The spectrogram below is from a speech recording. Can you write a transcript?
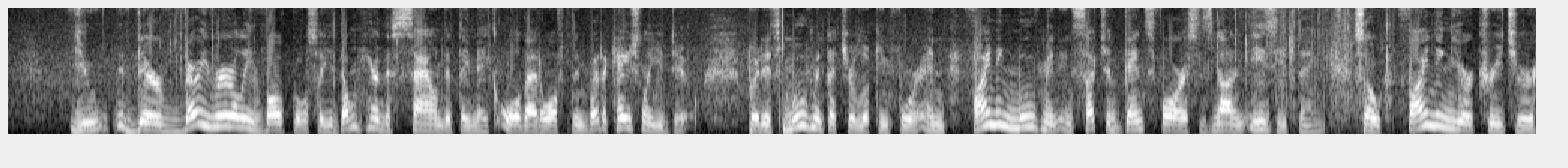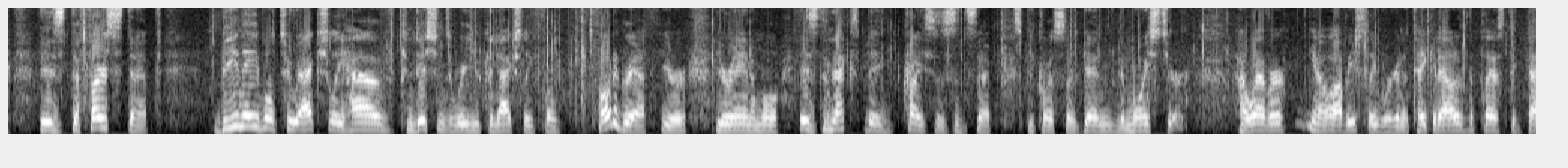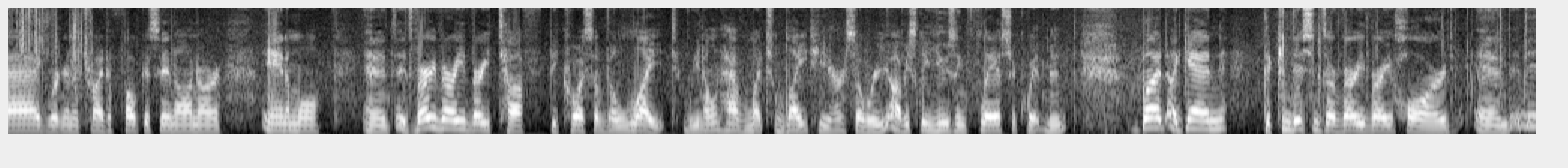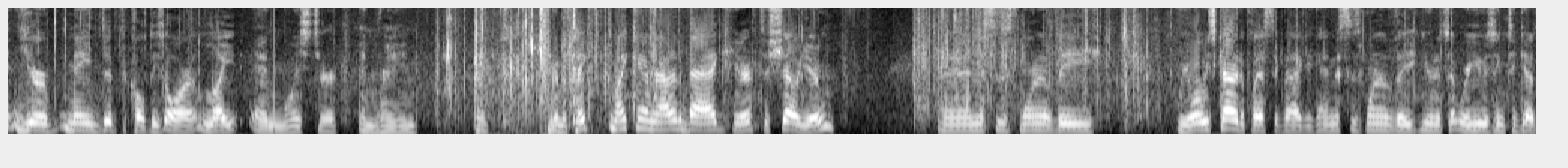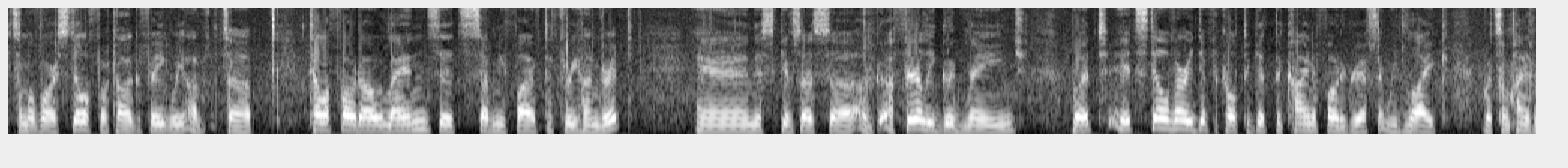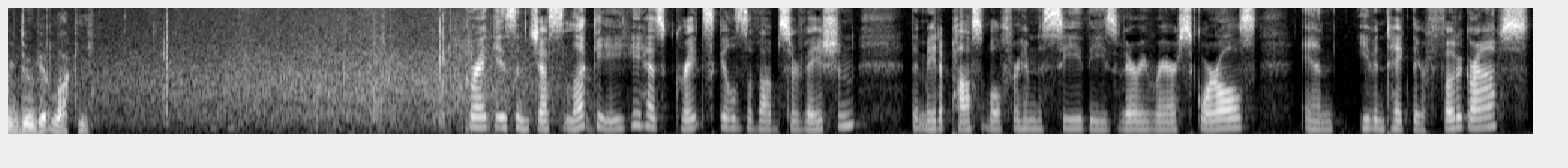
you they're very rarely vocal so you don't hear the sound that they make all that often but occasionally you do. But it's movement that you're looking for and finding movement in such a dense forest is not an easy thing. So finding your creature is the first step. Being able to actually have conditions where you can actually photograph your your animal is the next big crisis and step because again the moisture However, you know, obviously we're going to take it out of the plastic bag. We're going to try to focus in on our animal. And it's, it's very, very, very tough because of the light. We don't have much light here, so we're obviously using flash equipment. But again, the conditions are very, very hard, and your main difficulties are light and moisture and rain. Okay. I'm going to take my camera out of the bag here to show you. And this is one of the we always carry the plastic bag again. This is one of the units that we're using to get some of our still photography. We have it's a telephoto lens. It's 75 to 300 and this gives us a, a, a fairly good range but it's still very difficult to get the kind of photographs that we'd like but sometimes we do get lucky. Greg isn't just lucky, he has great skills of observation that made it possible for him to see these very rare squirrels and even take their photographs.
